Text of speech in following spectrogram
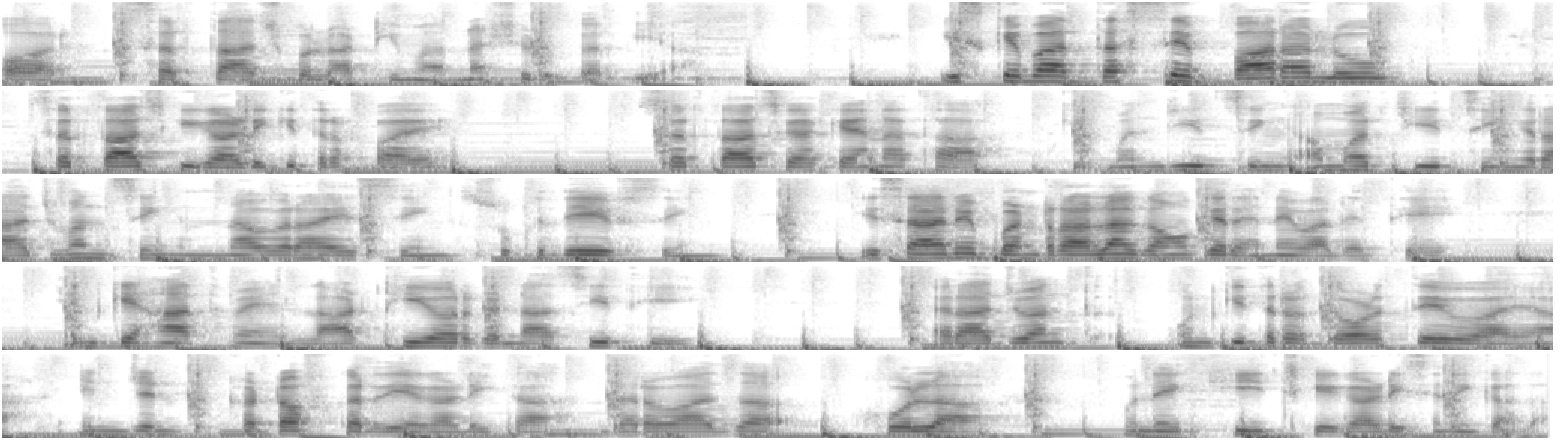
और सरताज को लाठी मारना शुरू कर दिया। इसके बाद 10 से 12 लोग सरताज की गाड़ी की तरफ़ आए। सरताज का कहना था मंजीत सिंह, अमरजीत सिंह, राजवंत सिंह, नवराय सिंह, सुखदेव सिंह, ये सारे बंडराला गाँव के रहने वाले थे। इनके हाथ में लाठी और गंडासी थी। राजवंत उनकी तरफ़ दौड़ते हुए आया। इंजन कट ऑफ़ कर दिया गाड़ी का। दरवाज़ा खोला, उन्हें खींच के गाड़ी से निकाला।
